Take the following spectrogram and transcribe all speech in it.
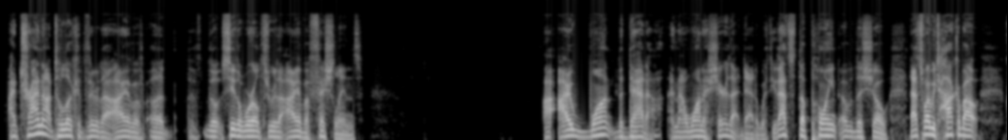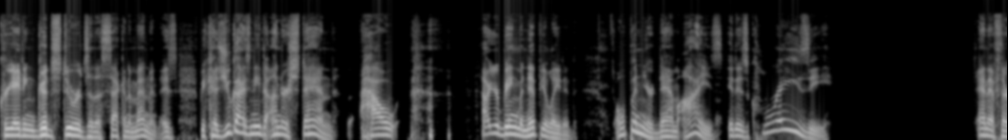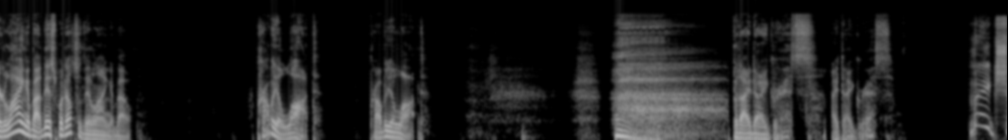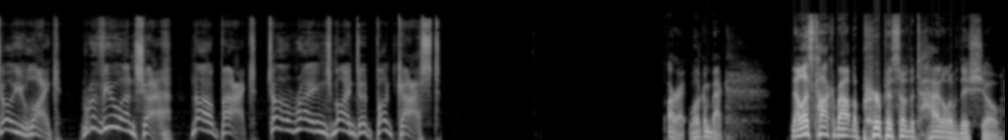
I try not to look through the eye of a, uh, see the world through the eye of a fish lens. I, I want the data and I want to share that data with you. That's the point of the show. That's why we talk about creating good stewards of the Second Amendment, is because you guys need to understand how how you're being manipulated. Open your damn eyes. It is crazy. And if they're lying about this, what else are they lying about? Probably a lot. Probably a lot. but I digress. I digress. Make sure you like, review, and share. Now back to the Range Minded Podcast. All right, welcome back. Now let's talk about the purpose of the title of this show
